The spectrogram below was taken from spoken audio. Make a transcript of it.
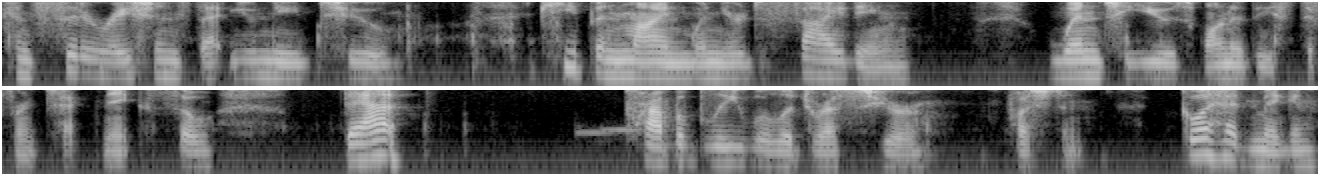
considerations that you need to keep in mind when you're deciding when to use one of these different techniques. So that probably will address your question. Go ahead, Megan.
